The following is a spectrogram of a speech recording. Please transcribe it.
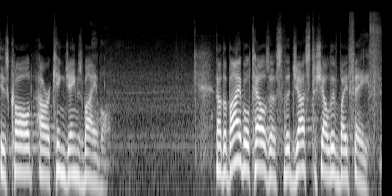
is called our King James Bible. Now, the Bible tells us the just shall live by faith.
